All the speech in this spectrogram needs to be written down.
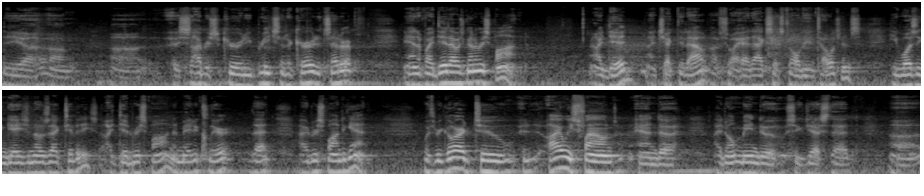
the uh, um, uh, cybersecurity breach that occurred, et cetera. And if I did, I was going to respond. I did. I checked it out, so I had access to all the intelligence. He was engaged in those activities. I did respond and made it clear that I'd respond again. With regard to, I always found, and uh, I don't mean to suggest that uh,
